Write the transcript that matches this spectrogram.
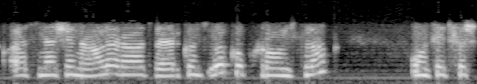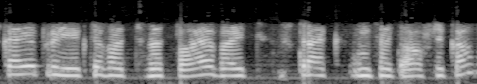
As nasionale raad werk ons ook op grondvlak. Ons het verskeie projekte wat wat baie wyd strek in Suid-Afrika.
